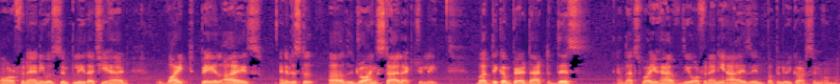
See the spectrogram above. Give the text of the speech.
Orphan Annie was simply that she had white pale eyes, and it was just a, uh, the drawing style actually. But they compared that to this, and that's why you have the Orphan eyes in papillary carcinoma.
